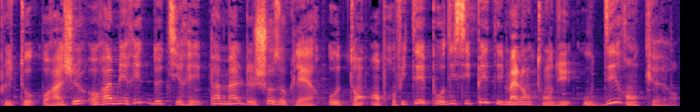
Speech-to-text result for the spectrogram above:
plutôt orageux aura mérite de tirer pas mal de choses au clair, autant en profiter pour dissiper des malentendus ou des rancœurs.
